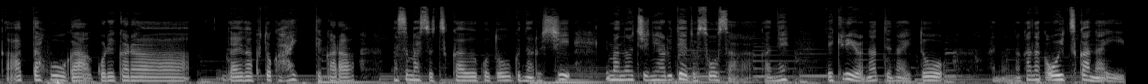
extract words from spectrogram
があった方がこれから大学とか入ってからますます使うこと多くなるし今のうちにある程度操作がねできるようになってないとあのなかなか追いつかない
